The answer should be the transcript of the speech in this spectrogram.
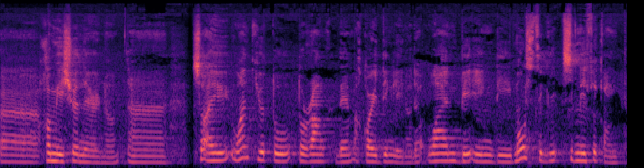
uh, Commissioner. No? Uh, so I want you to, to rank them accordingly. No? The one being the most significant,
